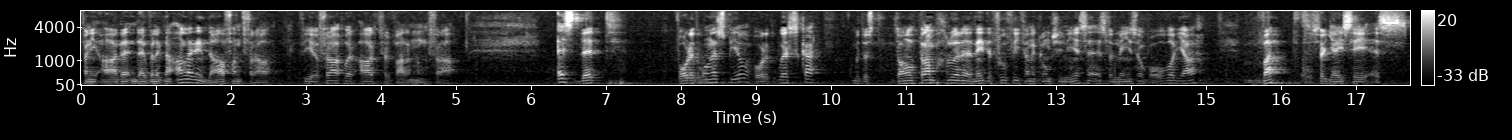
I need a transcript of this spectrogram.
van die aarde en dan wil ek na aanleiding daarvan vra vir jou 'n vraag oor aardverwarming vra. Is dit word dit onderspeel, word dit oorskat? Moet ons Donald Trump glo dat net 'n foefie van 'n klomp Chinese is wat mense op hol wil jag? Wat sou jy sê is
